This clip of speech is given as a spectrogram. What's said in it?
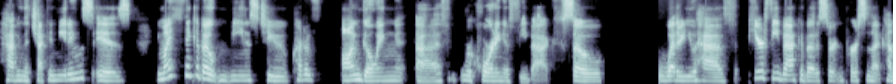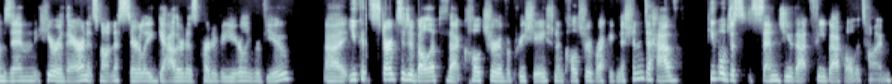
having the check in meetings is you might think about means to kind of ongoing uh, recording of feedback. So, whether you have peer feedback about a certain person that comes in here or there, and it's not necessarily gathered as part of a yearly review, uh, you could start to develop that culture of appreciation and culture of recognition to have people just send you that feedback all the time.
